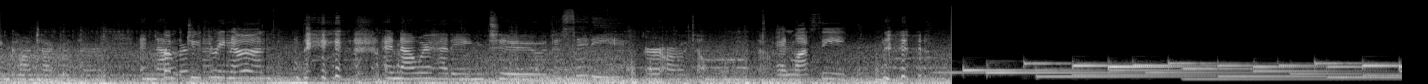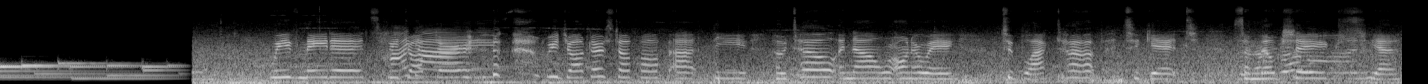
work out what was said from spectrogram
in contact with her. And now From we're 239. and now we're heading to the city or our hotel. So. NYC. We've made it. We Hi, dropped our we dropped our stuff off at the hotel and now we're on our way to Black Tap to get some milkshakes. Yes.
